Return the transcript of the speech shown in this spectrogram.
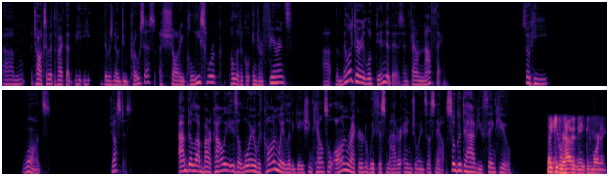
um, talks about the fact that he, he, there was no due process, a shoddy police work, political interference, uh, the military looked into this and found nothing. So he wants justice. Abdalla Barqawi is a lawyer with Conway Litigation Counsel on record with this matter and joins us now. So good to have you. Thank you. Thank you for having me. Good morning.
